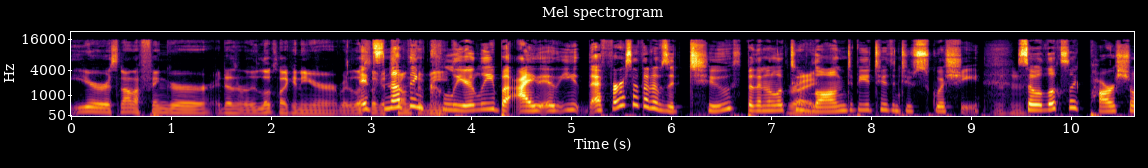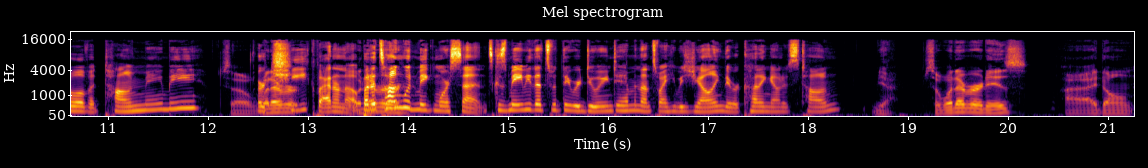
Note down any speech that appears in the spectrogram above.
ear. It's not a finger. It doesn't really look like an ear, but it looks It's like a nothing chunk of meat. clearly, but I it, at first I thought it was a tooth, but then it looked Right. too long to be a tooth and too squishy. Mhm. So it looks like partial of a tongue, maybe So or whatever. cheek, but I don't know. But a whatever- tongue would make more sense because maybe that's what they were doing to him, and that's why he was yelling. They were cutting out his tongue. Yeah. So whatever it is, I don't.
